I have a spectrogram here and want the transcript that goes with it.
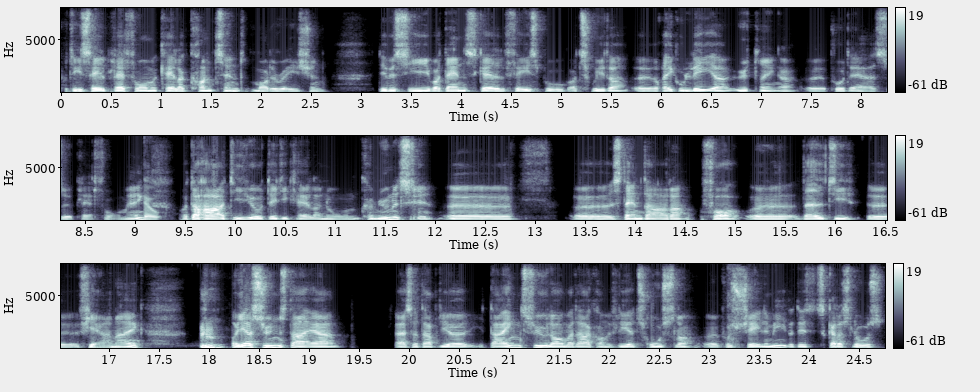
på digitale platforme kalder content moderation. Det vil sige, hvordan skal Facebook og Twitter øh, regulere ytringer øh, på deres øh, platforme. Ikke? Og der har de jo det, de kalder nogle community øh, øh, standarder for, øh, hvad de øh, fjerner. Ikke? og jeg synes, der er Altså, der, bliver, der er ingen tvivl om, at der er kommet flere trusler øh, på sociale medier. Det skal der slås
